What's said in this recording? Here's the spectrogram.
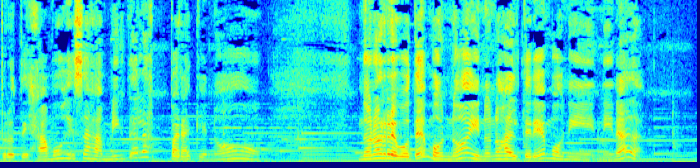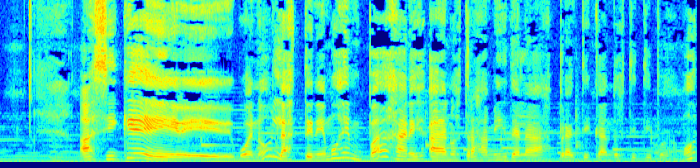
protejamos esas amígdalas para que no, no nos rebotemos, ¿no? Y no nos alteremos ni, ni nada. Así que, bueno, las tenemos en paz a nuestras amígdalas practicando este tipo de amor.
